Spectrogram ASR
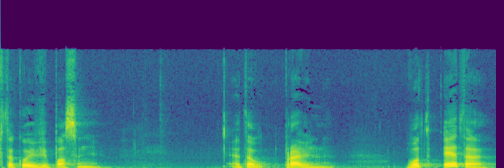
в такой випасане, это правильно. Вот это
